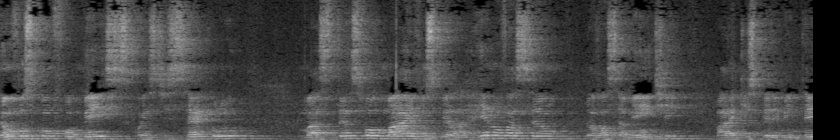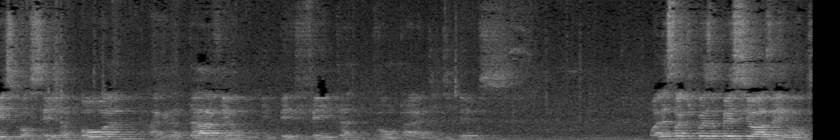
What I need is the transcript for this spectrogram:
Não vos conformeis com este século, mas transformai-vos pela renovação da vossa mente, para que experimenteis qual seja a boa, agradável e perfeita vontade de Deus. Olha só que coisa preciosa, irmãos.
